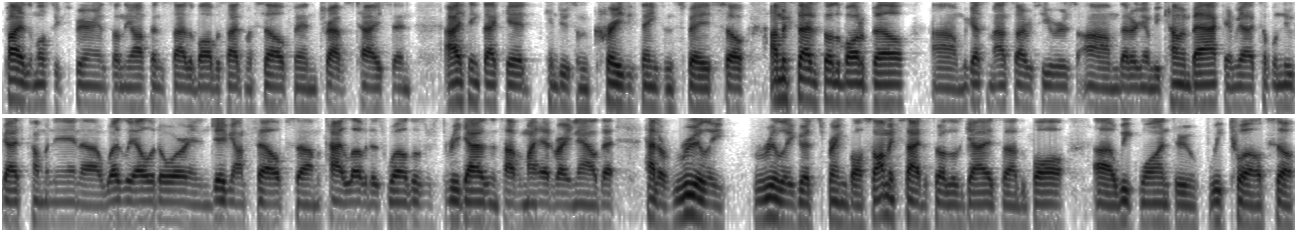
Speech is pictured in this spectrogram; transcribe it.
probably the most experience on the offensive side of the ball besides myself and Travis Tyson. I think that kid can do some crazy things in space. So I'm excited to throw the ball to Bell. Um, we got some outside receivers um, that are going to be coming back, and we got a couple new guys coming in uh, Wesley Eliodor and Javion Phelps, um, Kai Lovett as well. Those are three guys on the top of my head right now that had a really, really good spring ball. So I'm excited to throw those guys uh, the ball uh, week one through week 12. So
